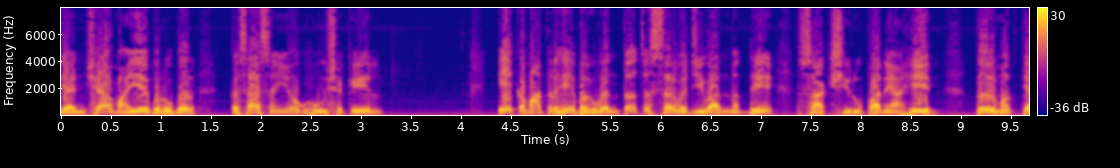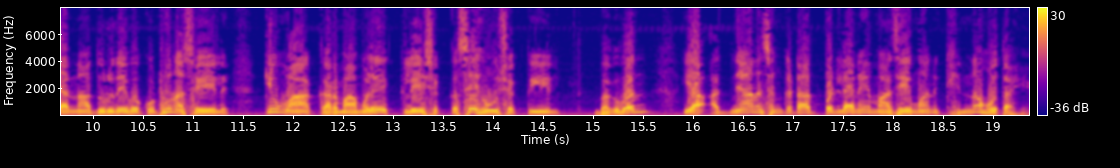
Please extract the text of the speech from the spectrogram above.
त्यांच्या मायेबरोबर कसा संयोग होऊ शकेल? एकमात्र हे भगवंतच सर्व जीवांमध्ये साक्षी रूपाने आहेत. तर मग त्यांना दुर्दैव कुठून असेल? किंवा कर्मामुळे क्लेश कसे होऊ शकतील? भगवन या अज्ञान संकटात पडल्याने माझे मन खिन्न होत आहे.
